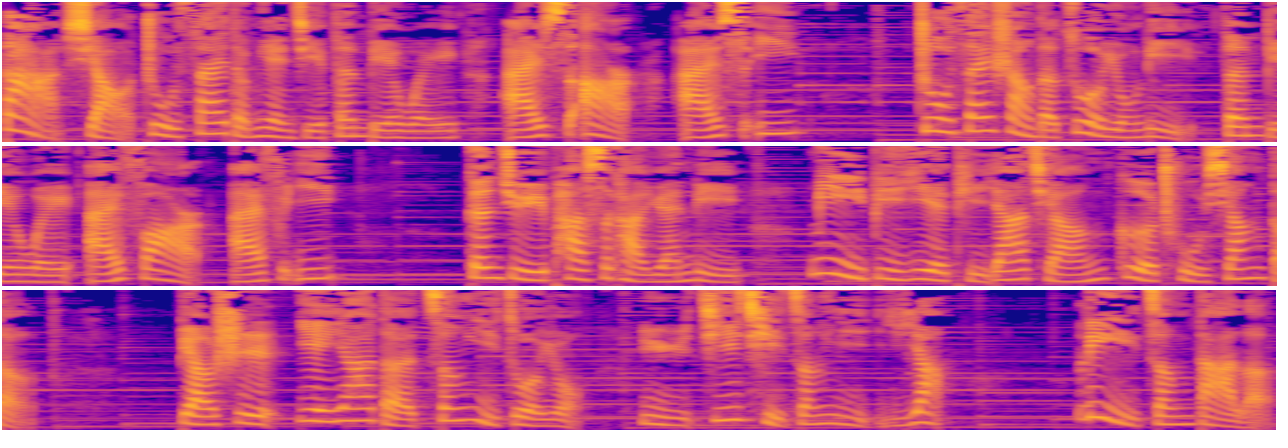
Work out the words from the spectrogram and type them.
大小柱塞的面积分别为 S 二、S 一，柱塞上的作用力分别为 F 二、F 一。根据帕斯卡原理，密闭液体压强各处相等，表示液压的增益作用与机器增益一样，力增大了，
